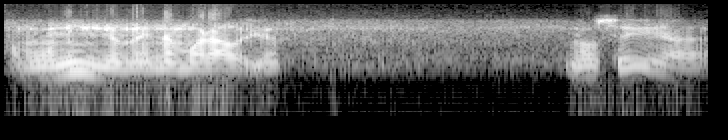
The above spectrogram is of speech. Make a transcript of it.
como un niño me he enamorado yo. No sé, ah,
